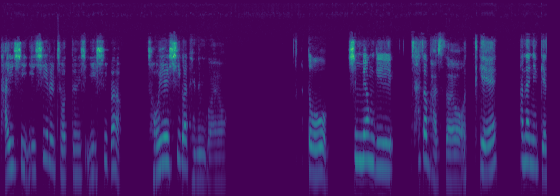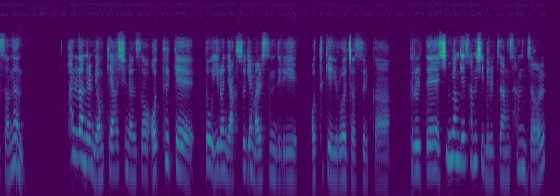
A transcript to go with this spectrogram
다윗이 이 시를 지었던 시- 이 시가 저의 시가 되는 거예요. 또 신명기 찾아봤어요. 어떻게 하나님께서는 환란을 명쾌하시면서 어떻게 또 이런 약속의 말씀들이 어떻게 이루어졌을까? 그럴 때 신명기 31장 3절,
